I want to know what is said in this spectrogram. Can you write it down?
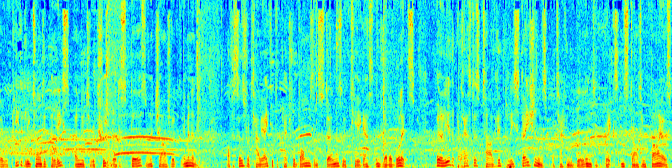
they repeatedly taunted police, only to retreat or disperse when a charge looked imminent. Officers retaliated to petrol bombs and stones with tear gas and rubber bullets. Earlier, the protesters targeted police stations, attacking the buildings with bricks and starting fires.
